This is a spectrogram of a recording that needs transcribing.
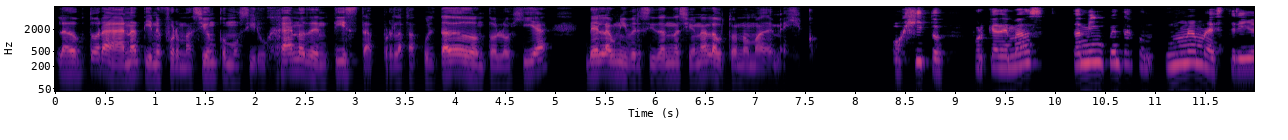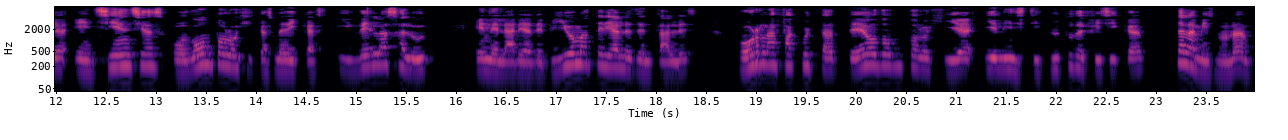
La doctora Ana tiene formación como cirujano dentista por la Facultad de Odontología de la Universidad Nacional Autónoma de México. Ojito, porque además también cuenta con una maestría en ciencias odontológicas médicas y de la salud en el área de biomateriales dentales por la Facultad de Odontología y el Instituto de Física de la misma UNAM.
